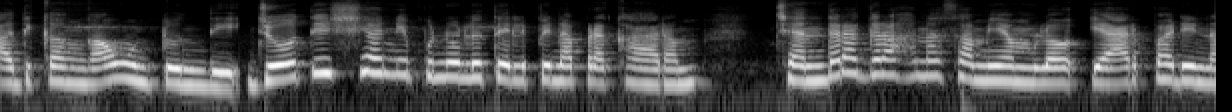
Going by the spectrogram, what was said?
అధికంగా ఉంటుంది. జ్యోతిష్య నిపుణులు తెలిపిన ప్రకారం చంద్రగ్రహణ సమయంలో ఏర్పడిన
